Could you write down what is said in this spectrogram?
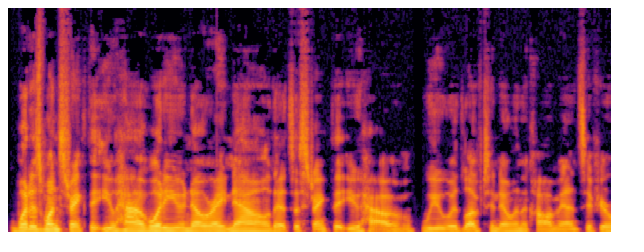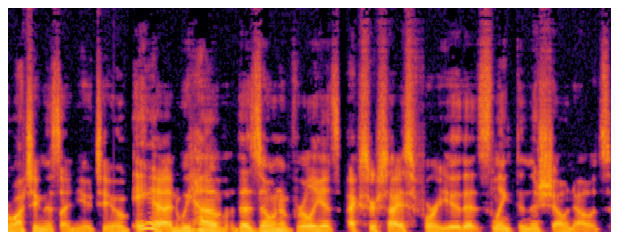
What is one strength that you have? What do you know right now that's a strength that you have? We would love to know in the comments if you're watching this on YouTube. And we have the Zone of Brilliance exercise for you that's linked in the show notes.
